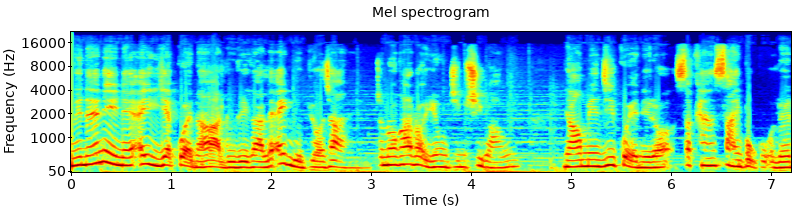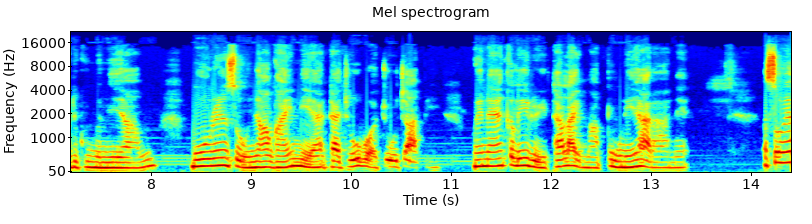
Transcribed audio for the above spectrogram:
ဝန်ထမ်းနေနဲ့အဲ့ဒီရက်ွက်နာကလူတွေကလည်းအဲ့လိုပြောကြတယ်ကျွန်တော်ကတော့ယုံကြည်မရှိပါဘူးညောင်မင်းကြီးကွယ်နေတော့စခန်းဆိုင်ပုတ်ကိုအလွယ်တကူမမြင်ရဘူးမိုးရင်းဆိုညောင်ခိုင်းနေရဓာတ်ကြိုးပေါ်ကြိုးကြပြီးဝန်ထမ်းကလေးတွေဓာတ်လိုက်မှာပူနေရတာနဲ့အစိုးရ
